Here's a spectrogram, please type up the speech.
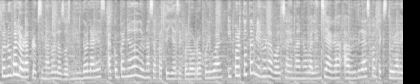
con un valor aproximado a los 2 mil dólares, acompañado de unas zapatillas de color rojo igual, y portó también una bolsa de mano valenciaga abriladas con textura de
